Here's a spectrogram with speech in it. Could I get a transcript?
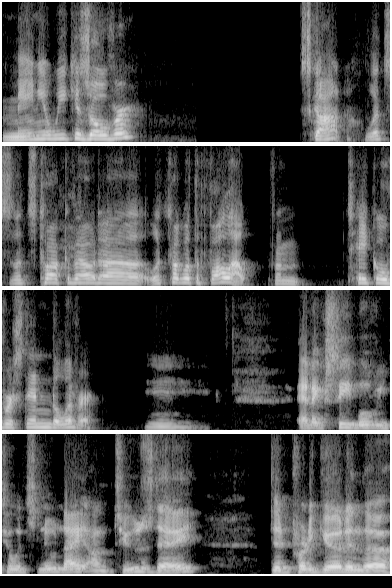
Mania week is over. Scott, let's let's talk about uh let's talk about the fallout from Takeover Stand and Deliver. Hmm. NXT moving to its new night on Tuesday did pretty good in the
